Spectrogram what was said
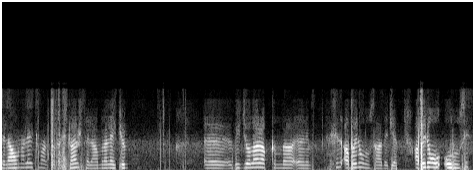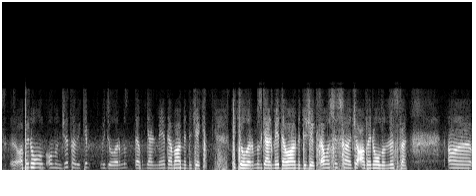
Selamun aleyküm arkadaşlar. Selamun aleyküm. Ee, videolar hakkında yani siz abone olun sadece. Abone ol- olun siz. Ee, abone ol- olunca tabii ki videolarımız da gelmeye devam edecek. Videolarımız gelmeye devam edecek. Ama siz sadece abone olun lütfen. Ee,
